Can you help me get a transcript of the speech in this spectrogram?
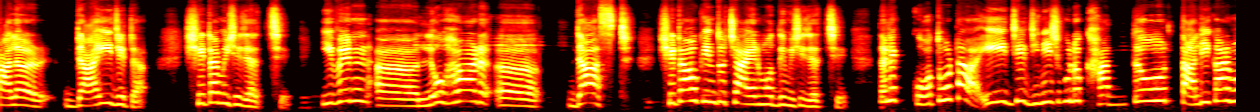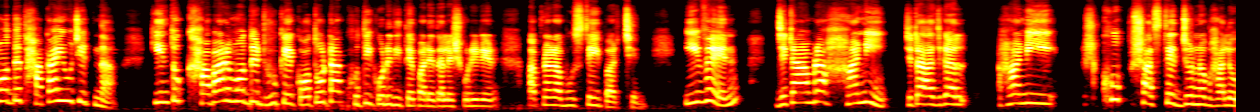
কালার ডাই যেটা, সেটা মিশে যাচ্ছে। ইভেন লোহার ডাস্ট সেটাও কিন্তু চায়ের মধ্যে মিশে যাচ্ছে। তাহলে কতটা এই যে জিনিসগুলো খাদ্য তালিকার মধ্যে থাকাই উচিত না, কিন্তু খাবার মধ্যে ঢুকে কতটা ক্ষতি করে দিতে পারে তাহলে শরীরের, আপনারা বুঝতেই পারছেন। ইভেন যেটা আমরা হানি যেটা আজকাল হানি খুব স্বাস্থ্যের জন্য ভালো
